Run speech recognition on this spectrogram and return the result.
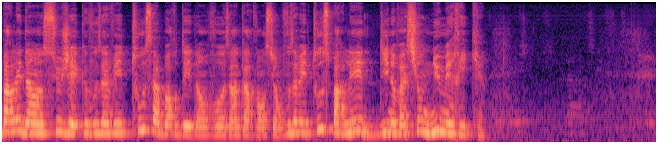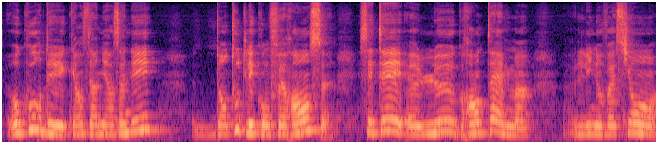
parler d'un sujet que vous avez tous abordé dans vos interventions. Vous avez tous parlé d'innovation numérique. Au cours des 15 dernières années, dans toutes les conférences, c'était euh, le grand thème, l'innovation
